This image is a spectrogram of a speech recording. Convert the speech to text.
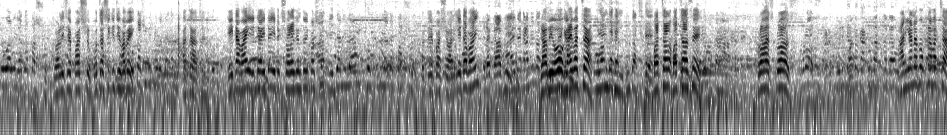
চুয়াল্লিশ হাজার পাঁচশো। চল্লিশে পাঁচশো পঁচাশি কেজি হবে। আচ্ছা আচ্ছা। এইটা ভাই এটা এটা এটা সরাই দেন তো ওই পাশে। এটা নিলাম ছত্রিশ হাজার পাঁচশো। পাঁচশো। আর এটা ভাই? এটা গাভি। ও, গাই বাচ্চা? ওলান দেখেন দুধ আছে। বাচ্চা বাচ্চা আছে? হ্যাঁ। ক্রস ক্রস। আরিয়ানা বকনা বাচ্চা?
